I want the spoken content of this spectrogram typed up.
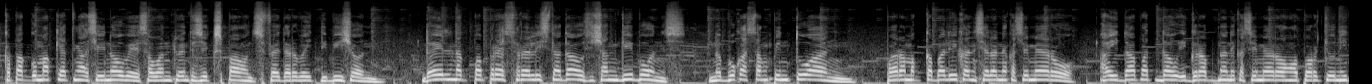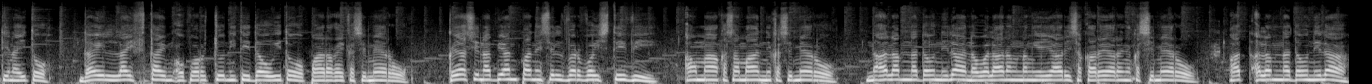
kapag umakyat nga si Inoue sa 126 pounds featherweight division. Dahil nagpa-press release na daw si Sean Gibbons na bukas ang pintuan para magkabalikan sila ni Casimero ay dapat daw i-grab na ni Casimero ang opportunity na ito dahil lifetime opportunity daw ito para kay Casimero. Kaya sinabihan pa ni Silver Voice TV ang mga kasamaan ni Casimero na alam na daw nila na wala nang nangyayari sa karera ni Casimero at alam na daw nila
